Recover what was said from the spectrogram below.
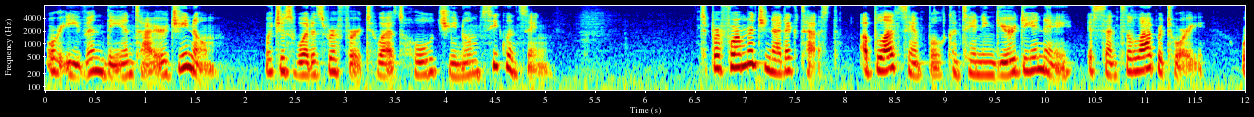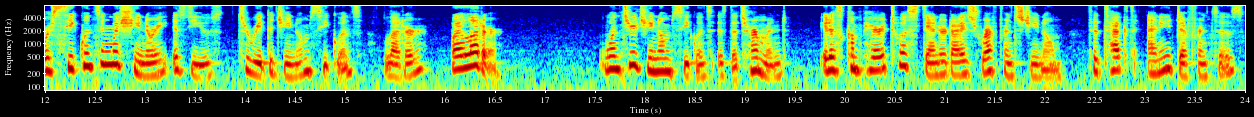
or even the entire genome, which is what is referred to as whole genome sequencing. To perform a genetic test, a blood sample containing your DNA is sent to the laboratory where sequencing machinery is used to read the genome sequence letter by letter. Once your genome sequence is determined, it is compared to a standardized reference genome to detect any differences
